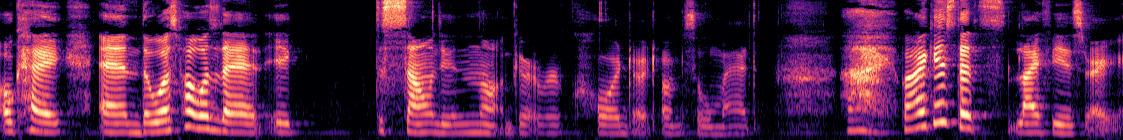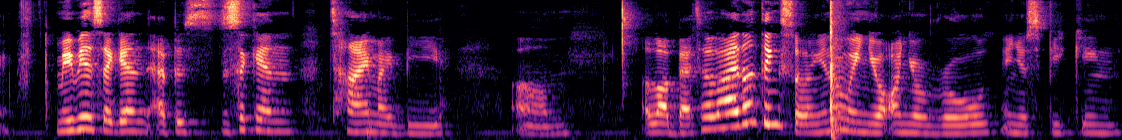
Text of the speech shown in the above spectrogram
Okay, and the worst part was that it the sound did not get recorded. I'm so mad. but I guess that's life is right. Maybe the second episode, the second time might be um a lot better but i don't think so. You know when you're on your roll and you're speaking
